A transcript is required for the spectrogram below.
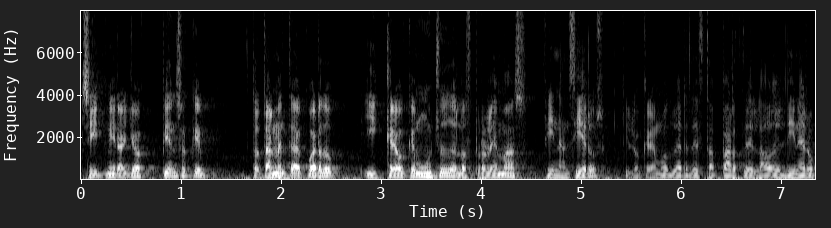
Sí, mira, yo pienso que totalmente de acuerdo y creo que muchos de los problemas financieros, si lo queremos ver de esta parte del lado del dinero,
